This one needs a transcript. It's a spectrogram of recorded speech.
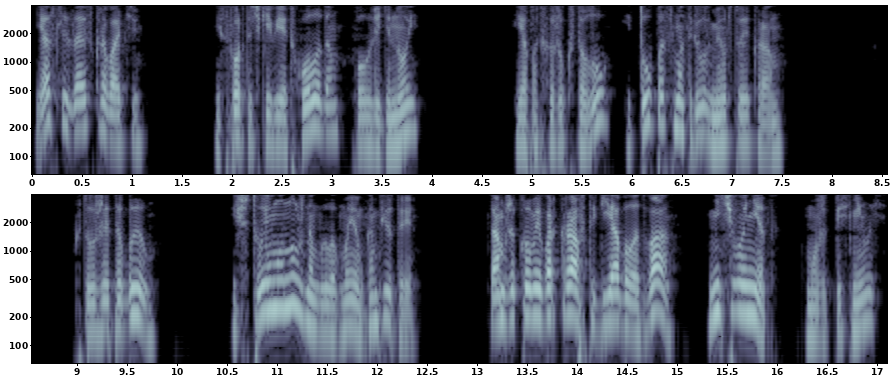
Я слезаю с кровати. Из форточки веет холодом, пол ледяной. Я подхожу к столу и тупо смотрю в мертвый экран. Кто же это был? И что ему нужно было в моем компьютере? Там же кроме Warcraft и Diablo 2 ничего нет. Может, приснилось?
